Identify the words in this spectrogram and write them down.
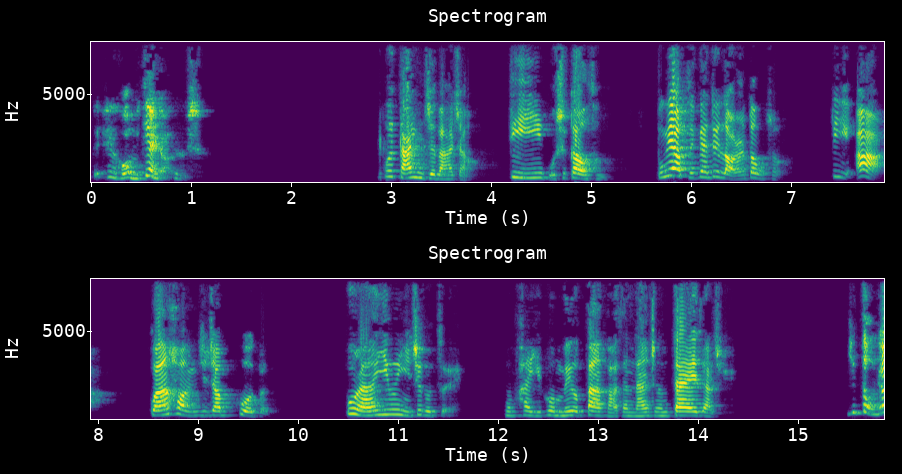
得配合我们店长是不是？我打你这巴掌，第一，我是告诉你不要随便对老人动手；第二，管好你这张破嘴，不然因为你这个嘴，我怕以后没有办法在南城待下去。你等着！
